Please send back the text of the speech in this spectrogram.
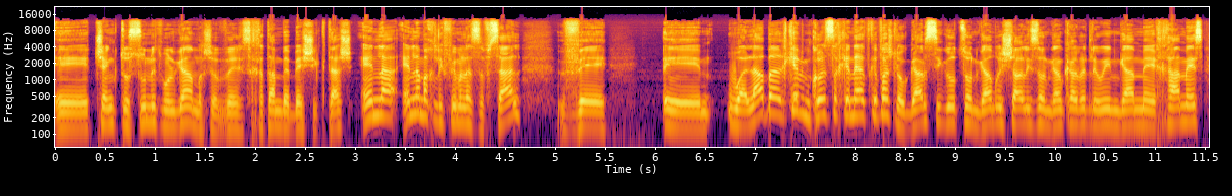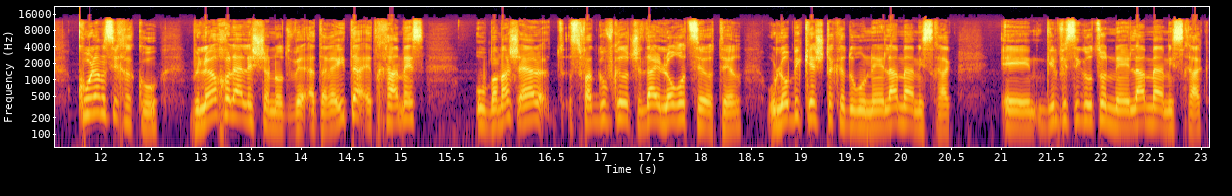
אה, צ'נק טוסון אתמול גם עכשיו אה, חתם בבשיקטש אין אין לה מחליפים על הספסל ו... אה, הוא עלה בהרכב עם כל שחקני ההתקפה שלו, גם סיגורדסון, גם רישרליסון, גם קלבט לווין, גם אה, חמאס, כולם שיחקו, ולא יכול היה לשנות, ואתה ראית את חמאס, הוא ממש היה שפת גוף כזאת של די, לא רוצה יותר, הוא לא ביקש את הכדור, הוא נעלם מהמשחק. אה, גילפי סיגורדסון נעלם מהמשחק,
